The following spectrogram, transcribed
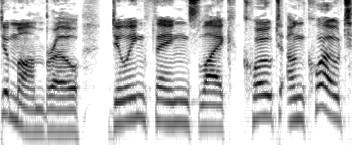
DiMambro, doing things like quote unquote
